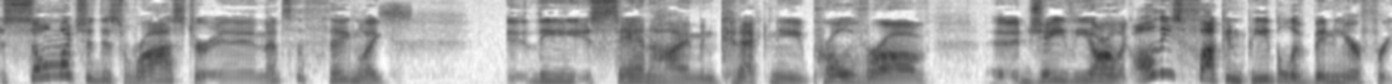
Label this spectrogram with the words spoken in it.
so much of this roster, and that's the thing, like the Sanheim and Konecny, Provorov, uh, JVR, like all these fucking people have been here for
